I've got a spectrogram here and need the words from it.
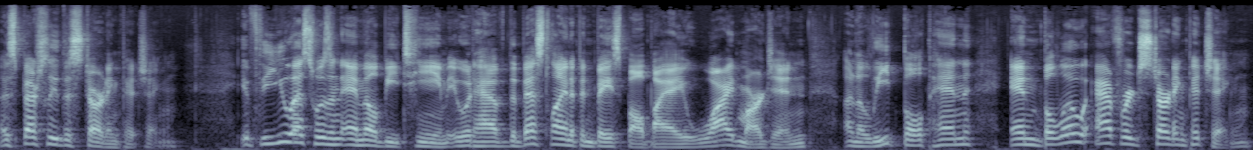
especially the starting pitching. If the US was an MLB team, it would have the best lineup in baseball by a wide margin, an elite bullpen, and below average starting pitching.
